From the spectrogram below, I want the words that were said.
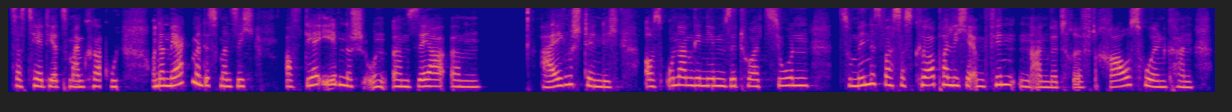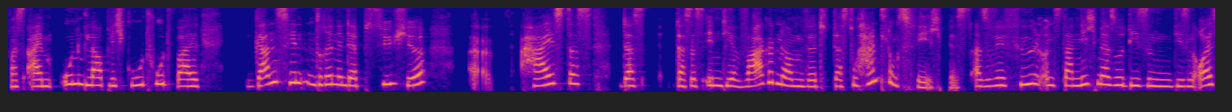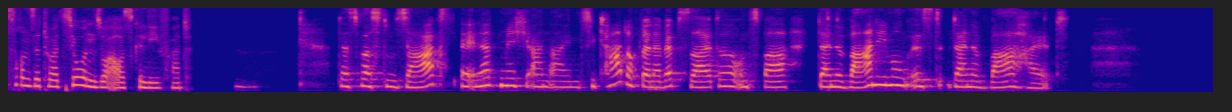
das täte jetzt meinem Körper gut. Und dann merkt man, dass man sich auf der Ebene schon ähm, sehr ähm, eigenständig aus unangenehmen Situationen, zumindest was das körperliche Empfinden anbetrifft, rausholen kann, was einem unglaublich gut tut, weil ganz hinten drin in der Psyche äh, heißt das, dass dass es in dir wahrgenommen wird, dass du handlungsfähig bist. Also wir fühlen uns dann nicht mehr so diesen, diesen äußeren Situationen so ausgeliefert. Das, was du sagst, erinnert mich an ein Zitat auf deiner Webseite und zwar, deine Wahrnehmung ist deine Wahrheit.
